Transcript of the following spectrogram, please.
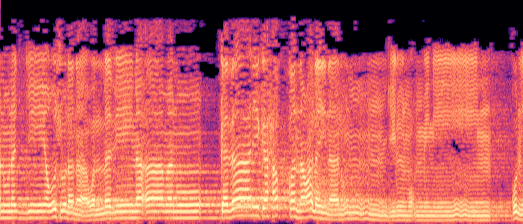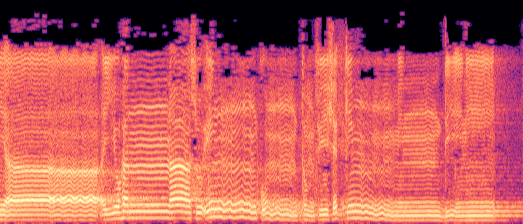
ننجي رسلنا والذين آمنوا. كذلك حقا علينا ننجي المؤمنين. قل يا أيها الناس إن كنتم في شك من ديني.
